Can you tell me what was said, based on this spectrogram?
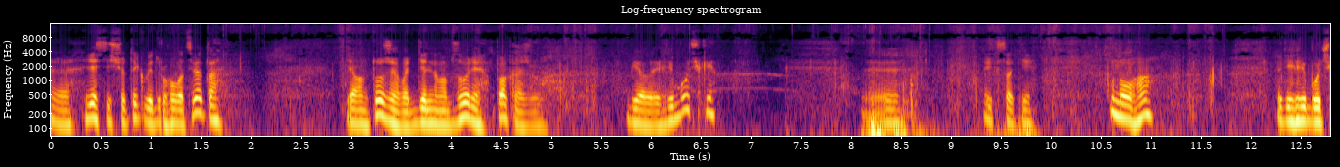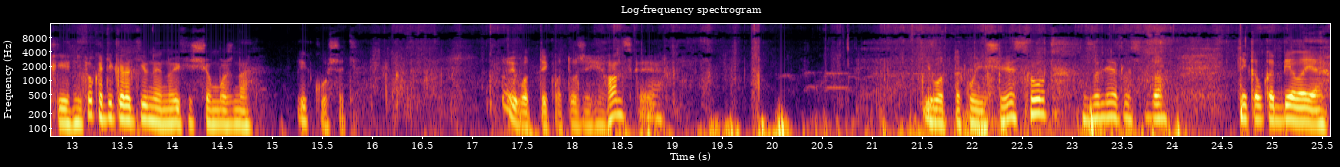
Э, есть еще тыквы другого цвета. Я вам тоже в отдельном обзоре покажу. Белые грибочки. Э, и, кстати, много. Эти грибочки не только декоративные, но их еще можно и кушать. Ну и вот тыква тоже гигантская. И вот такой еще есть сорт залезла сюда. Тыковка белая.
